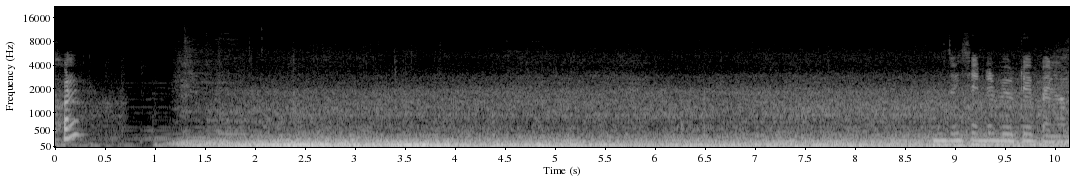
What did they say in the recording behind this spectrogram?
এখন। সাইডের ভিউটাই পাইলাম।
